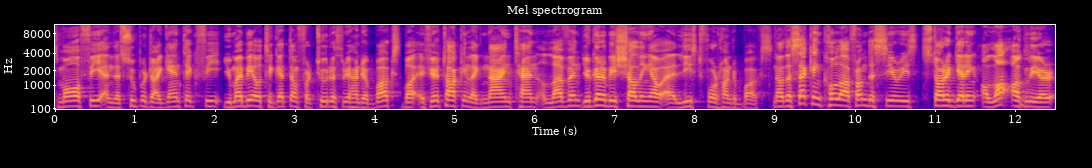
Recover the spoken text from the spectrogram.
small feet and the super gigantic feet, you might be able to get them for two to 300 bucks. But if you're talking like 9, 10, 11, you're going to be shelling out at least 400 bucks. Now, the second collab from the series started getting a lot uglier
